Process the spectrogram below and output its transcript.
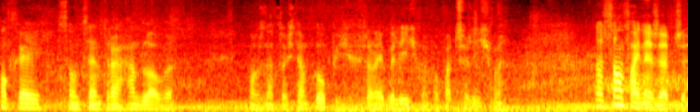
Okej, są centra handlowe. Można coś tam kupić. Wczoraj byliśmy, popatrzyliśmy. No są fajne rzeczy.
